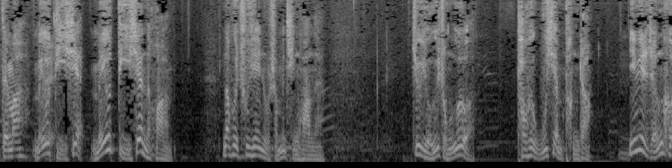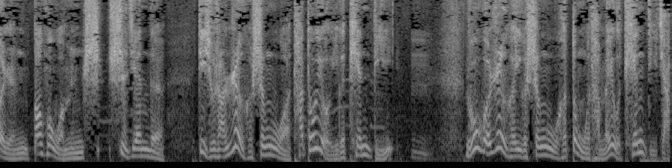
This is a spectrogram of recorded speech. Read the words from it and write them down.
对吗？没有底线，没有底线的话，那会出现一种什么情况呢？就有一种恶，它会无限膨胀，因为人和人，包括我们世世间的地球上任何生物啊，它都有一个天敌。嗯如果任何一个生物和动物它没有天底价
